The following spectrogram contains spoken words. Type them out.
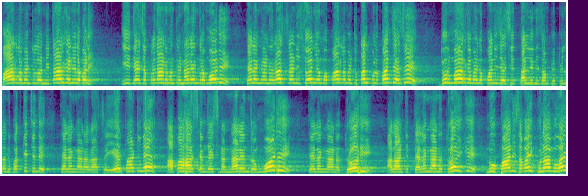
పార్లమెంటులో నిటారుగా నిలబడి ఈ దేశ ప్రధానమంత్రి నరేంద్ర మోడీ తెలంగాణ రాష్ట్రాన్ని సోనియమ్మ పార్లమెంటు తలుపులు బంద్ చేసి దుర్మార్గమైన పని చేసి తల్లిని చంపి పిల్లని బతికించింది తెలంగాణ రాష్ట్ర ఏర్పాటునే అపహాస్యం చేసిన నరేంద్ర మోడీ తెలంగాణ ద్రోహి. అలాంటి తెలంగాణ ద్రోహికి నువ్వు బానిసవై గులామువై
